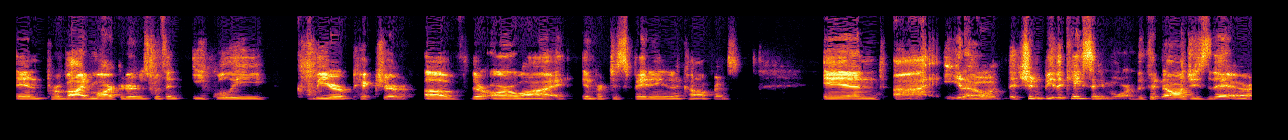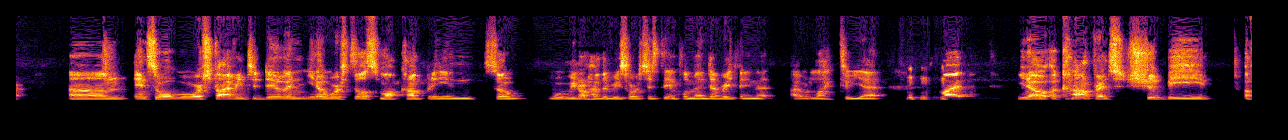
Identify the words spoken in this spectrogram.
and provide marketers with an equally clear picture of their ROI in participating in a conference. And uh, you know, it shouldn't be the case anymore. The technology's there. Um, and so what we're striving to do, and you know, we're still a small company, and so we don't have the resources to implement everything that I would like to yet. but you know, a conference should be a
